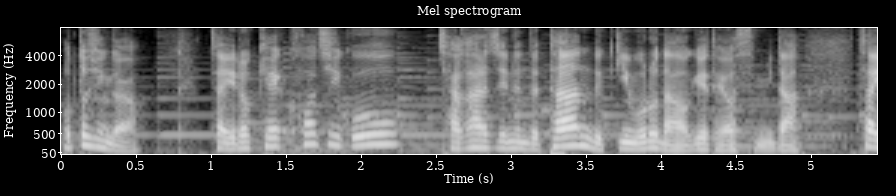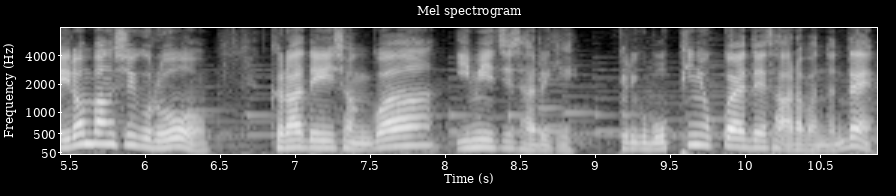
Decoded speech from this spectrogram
어떠신가요? 자, 이렇게 커지고 작아지는 듯한 느낌으로 나오게 되었습니다. 자, 이런 방식으로 그라데이션과 이미지 자르기 그리고 모핑 효과에 대해서 알아봤는데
